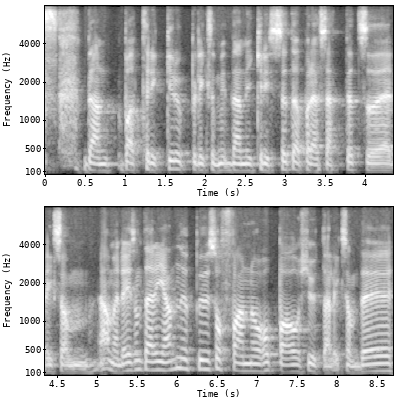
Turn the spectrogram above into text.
den bara trycker upp liksom, den i krysset där på det sättet så är liksom... Ja men det är sånt där igen upp ur soffan och hoppa och tjuta liksom det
